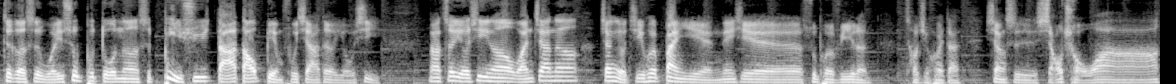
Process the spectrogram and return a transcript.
这个是为数不多呢，是必须打倒蝙蝠侠的游戏。那这游戏呢，玩家呢将有机会扮演那些 super villain 超级坏蛋，像是小丑啊、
